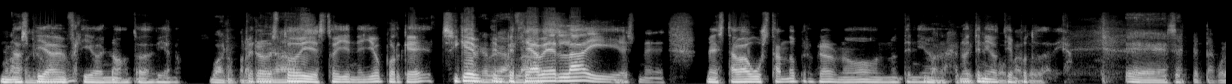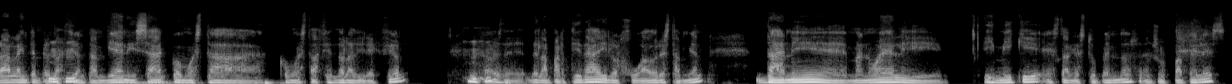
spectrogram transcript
No, has pillado en frío, no, todavía no. Bueno, para Pero veas- estoy, estoy en ello porque sí que, empecé a verla y es- me, me estaba gustando, pero claro, no, no, tenía, Bueno, no he tenido tiempo todavía. Eh, es espectacular la interpretación Ujú. también. Isaac, cómo está, cómo está haciendo la dirección. De, de la partida y los jugadores también. Dani, eh, Manuel y, y Miki están estupendos en sus papeles.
